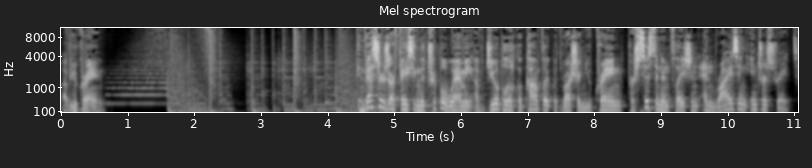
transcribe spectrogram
of Ukraine. Investors are facing the triple whammy of geopolitical conflict with Russia and Ukraine, persistent inflation, and rising interest rates.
